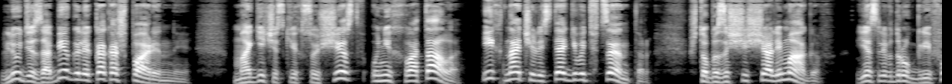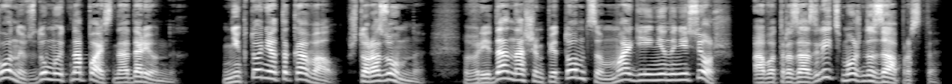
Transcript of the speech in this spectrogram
Люди забегали как ошпаренные. Магических существ у них хватало, их начали стягивать в центр, чтобы защищали магов если вдруг грифоны вздумают напасть на одаренных. Никто не атаковал, что разумно. Вреда нашим питомцам магии не нанесешь, а вот разозлить можно запросто.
